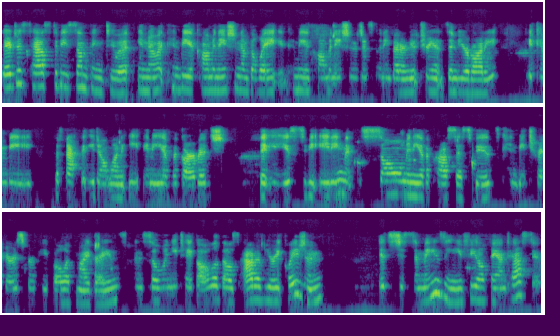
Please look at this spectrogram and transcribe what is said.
There just has to be something to it. You know, it can be a combination of the weight, it can be a combination of just putting better nutrients into your body. It can be the fact that you don't want to eat any of the garbage that you used to be eating. That so many of the processed foods can be triggers for people with migraines. And so when you take all of those out of your equation, it's just amazing. You feel fantastic.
